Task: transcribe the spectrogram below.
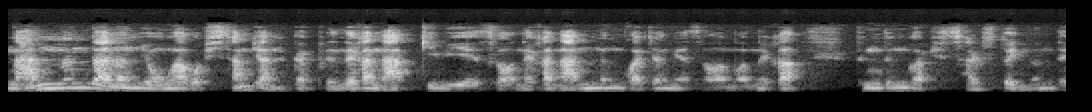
낫는다는 용어하고 비슷한 게 아닐까 싶어요. 내가 낫기 위해서, 내가 낫는 과정에서, 뭐 내가 등등과 비슷할 수도 있는데,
